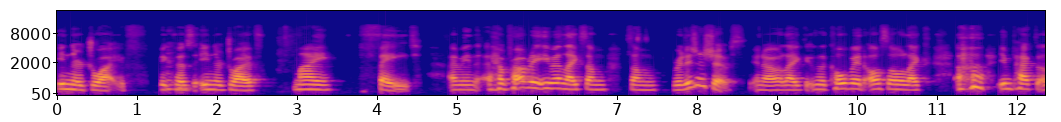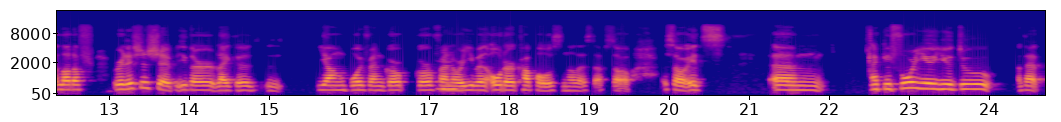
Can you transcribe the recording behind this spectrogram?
inner drive because mm-hmm. inner drive might fade. I mean, probably even like some some relationships you know like the covid also like uh, impact a lot of relationship either like a young boyfriend girl, girlfriend mm-hmm. or even older couples and all that stuff so so it's um like before you you do that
